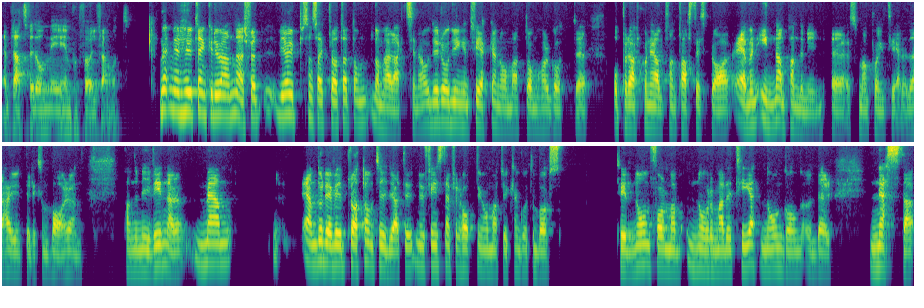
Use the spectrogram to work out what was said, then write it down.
en plats för dem i en portfölj framåt. Men, men hur tänker du annars? För vi har ju som sagt pratat om de här aktierna och det råder ju ingen tvekan om att de har gått eh, operationellt fantastiskt bra även innan pandemin, eh, som man poängterade. Det här är ju inte liksom bara en pandemivinnare. Men ändå det vi pratade om tidigare, att det, nu finns det en förhoppning om att vi kan gå tillbaks till någon form av normalitet någon gång under nästa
